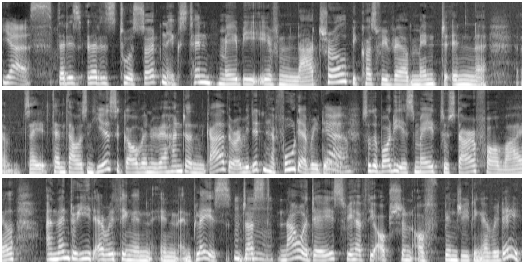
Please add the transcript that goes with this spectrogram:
Yes. That is that is to a certain extent maybe even natural because we were meant in uh, um, say ten thousand years ago when we were hunter and gatherer we didn't have food every day. Yeah. So the body is made to starve for a while and then to eat everything in in, in place. Mm-hmm. Just nowadays we have the option of binge eating every day.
